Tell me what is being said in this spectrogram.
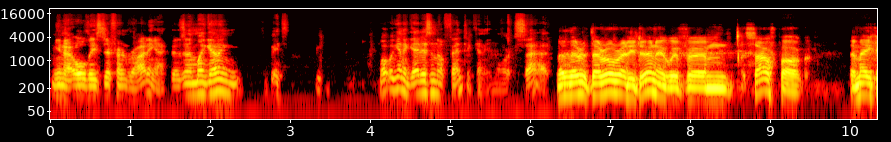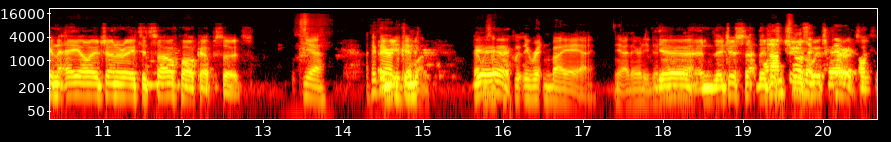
you know, all these different writing actors, and we're going. It's what we're going to get isn't authentic anymore. It's sad. Well, They're, they're already doing it with um, South Park. They're making AI generated South Park episodes. Yeah, I think they And already can- did one. That was Yeah, yeah. completely written by AI. Yeah, they already did. one. Yeah, and they just they And just I'm sure choose they're which characters.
